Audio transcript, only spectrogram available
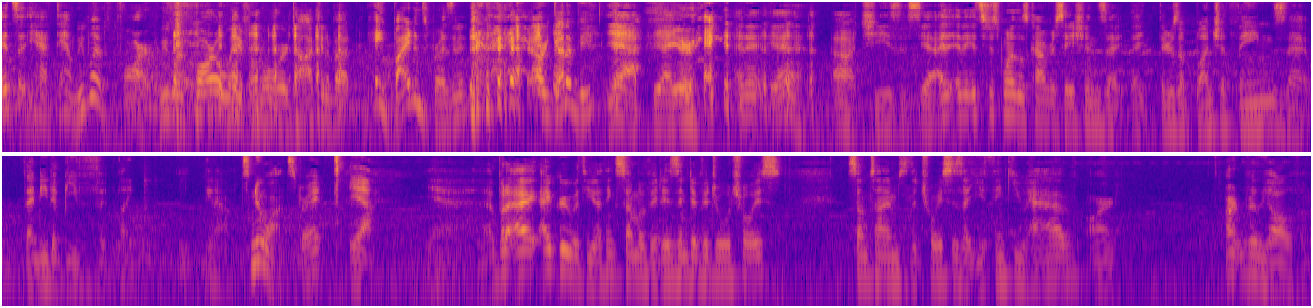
It's a, yeah, damn. We went far. We went far away from what we're talking about. Hey, Biden's president, or gonna be. Yeah, yeah, you're right. And it, yeah. Oh Jesus. Yeah. And it's just one of those conversations that, that there's a bunch of things that that need to be like, you know, it's nuanced, right? yeah, Yeah. But I, I agree with you. I think some of it is individual choice. Sometimes the choices that you think you have aren't aren't really all of them.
